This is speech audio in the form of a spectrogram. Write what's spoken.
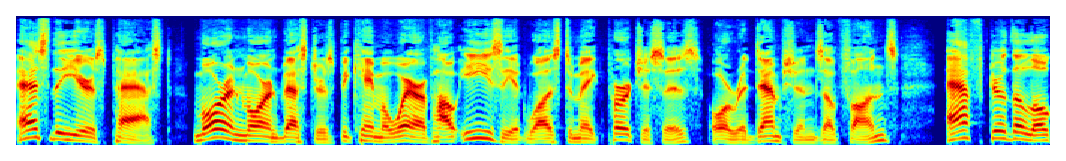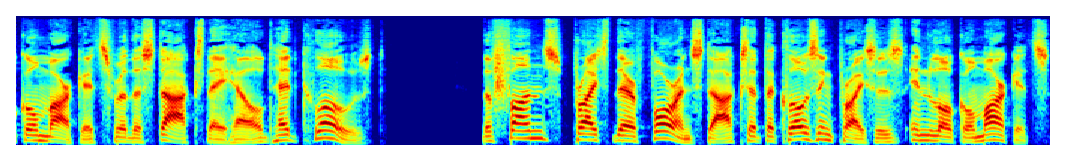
As the years passed, more and more investors became aware of how easy it was to make purchases or redemptions of funds after the local markets for the stocks they held had closed. The funds priced their foreign stocks at the closing prices in local markets,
